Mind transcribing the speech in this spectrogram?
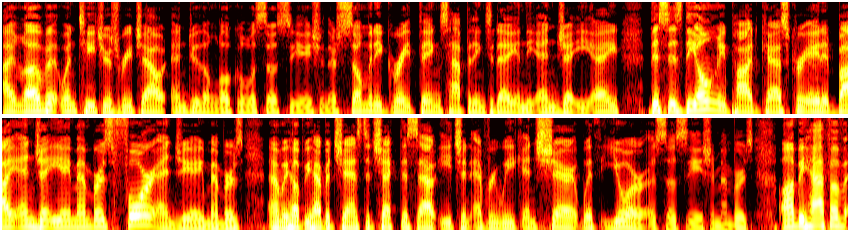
I love it when teachers reach out and do the local association. There's so many great things happening today in the NJEA. This is the only podcast created by NJEA members for NJEA members, and we hope you have a chance to check this out each and every week and share it with your association members. On behalf of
